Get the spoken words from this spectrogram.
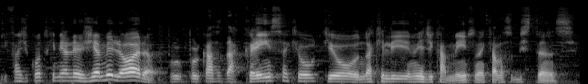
E faz de conta que minha alergia melhora por, por causa da crença que eu, que eu naquele medicamento, naquela substância.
